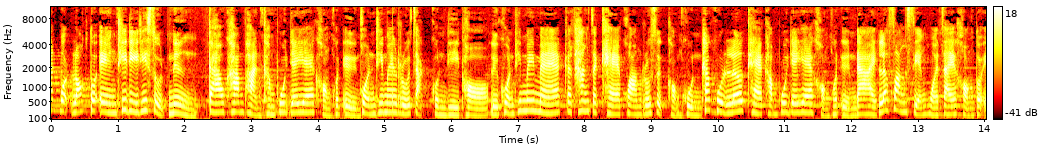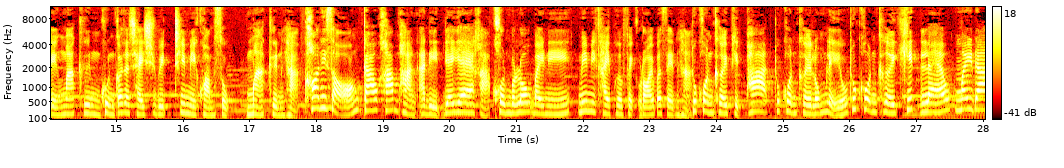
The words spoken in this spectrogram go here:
การปลดล็อกตัวเองที่ดีที่สุด 1. ก้าวข้ามผ่านคำพูดแย่ๆของคนอื่น คนที่ไม่รู้จักคนดีพอ หรือคนที่ไม่แม้กระทั่งจะแคร์ความรู้สึกของคุณ ถ้าคุณเลิกแคร์คำพูดแย่ๆของคนอื่นได้ และฟังเสียงหัวใจของตัวเองมากขึ้น คุณก็จะใช้ชีวิตที่มีความสุข มากขึ้นค่ะ ข้อที่ 2 ก้าวข้ามผ่านอดีตแย่ๆค่ะ คนบนโลกใบนี้ไม่มีใครเพอร์เฟกต์ร้อยเปอร์เซ็นต์ค่ะ ทุกคนเคยผิดพลาด ทุกคนเคยล้มเหลว ทุกคนเคยคิดแล้วไม่ได้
